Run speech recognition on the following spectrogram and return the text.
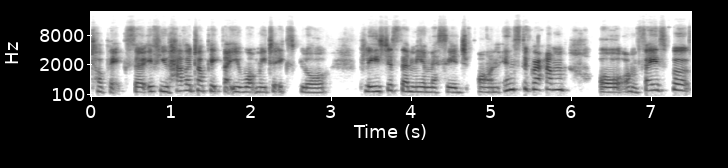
topics. So if you have a topic that you want me to explore, please just send me a message on Instagram or on Facebook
